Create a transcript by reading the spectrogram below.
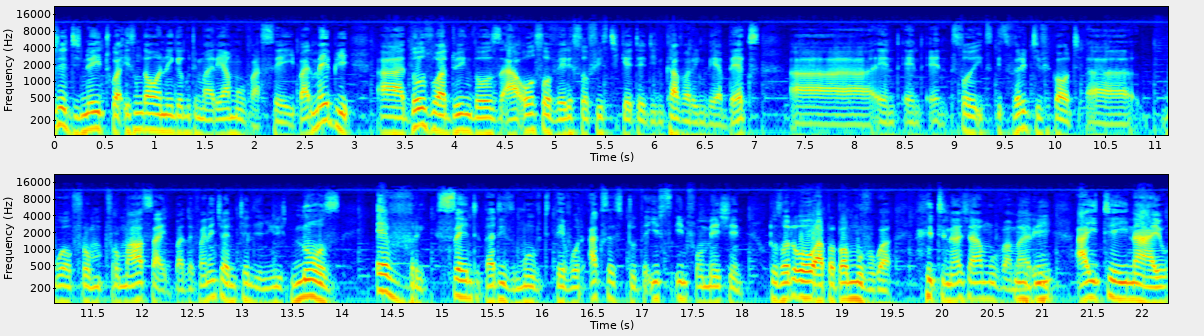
trade inoitwa isingaoneke kuti mari yamuvha sei. But maybe uh, those who are doing those are also very sophisticated in covering their backs uh, and, and, and so it's, it's very difficult uh, well from, from our side but the financial intelligence unit knows every cent that is moved they've got access to the information. Tozoti o apa pamuvhwa tina chamuvha mari aitei nayo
